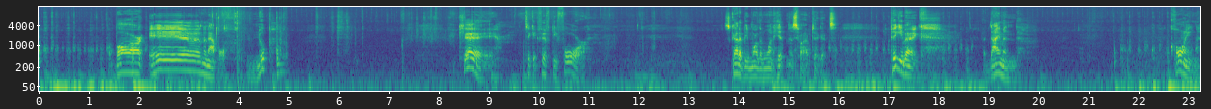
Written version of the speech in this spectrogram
A bar. And an apple. Nope. Okay. Ticket 54. It's got to be more than one hit in this five tickets. Piggy bank diamond, coin,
